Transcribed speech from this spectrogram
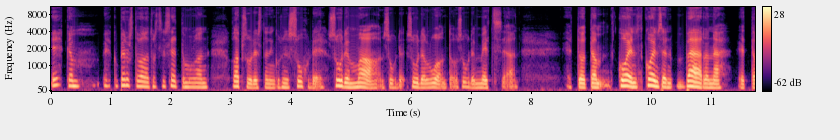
ehkä ehkä perustavanlaatuisesti se, että mulla on lapsuudesta niin kuin suhde, suhde maahan, suhde, suhde luontoon, suhde metsään. Et tuota, koen, koen sen vääränä, että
